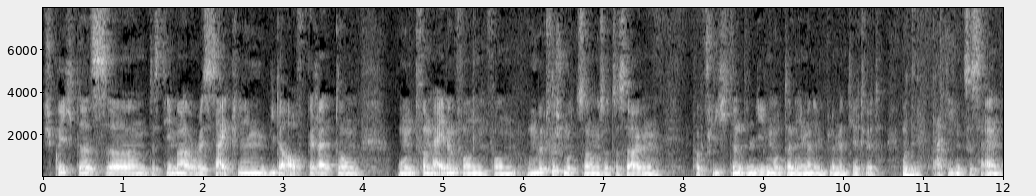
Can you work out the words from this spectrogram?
Sprich, dass äh, das Thema Recycling, Wiederaufbereitung und Vermeidung von, von Umweltverschmutzung sozusagen verpflichtend in jedem Unternehmen implementiert wird. Und mhm. dagegen zu sein,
